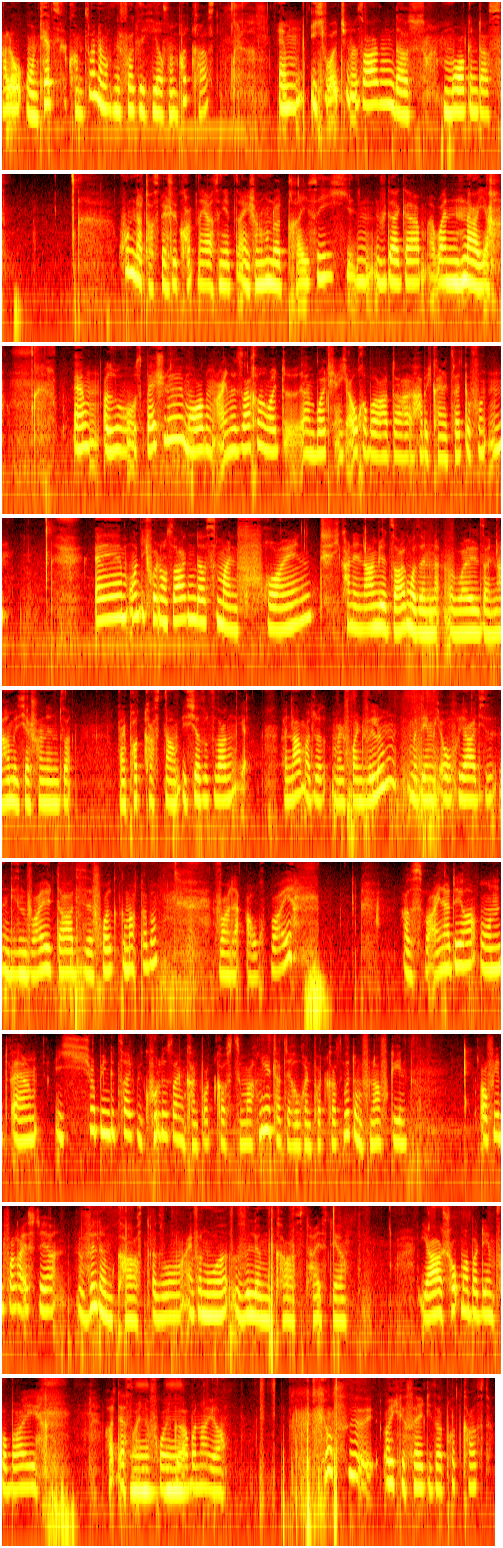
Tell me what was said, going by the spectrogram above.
Hallo und herzlich willkommen zu einer weiteren Folge hier auf meinem Podcast. Ähm, ich wollte nur sagen, dass morgen das 100er Special kommt. Naja, es sind jetzt eigentlich schon 130 Wiedergaben, aber naja. Ähm, also Special, morgen eine Sache. Heute ähm, wollte ich eigentlich auch, aber da habe ich keine Zeit gefunden. Ähm, und ich wollte noch sagen, dass mein Freund, ich kann den Namen jetzt sagen, weil sein, weil sein Name ist ja schon in mein Podcast-Name ist ja sozusagen ja, sein Name, also mein Freund Willem, mit dem ich auch ja diese, in diesem Wald da diese Folge gemacht habe, war da auch bei. Also es war einer der und ähm, ich habe ihm gezeigt, wie cool es sein kann, Podcast zu machen. Jetzt hat er auch einen Podcast, wird um FNAF gehen. Auf jeden Fall heißt der Willemcast. Also einfach nur Willemcast heißt der. Ja, schaut mal bei dem vorbei. Hat erst eine Folge, aber naja. Ich hoffe, euch gefällt dieser Podcast.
